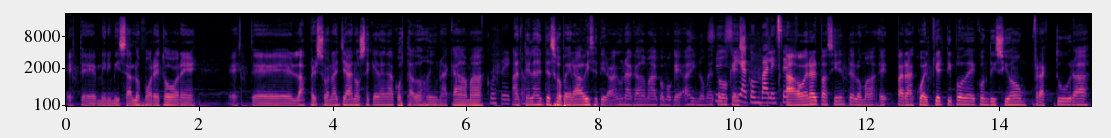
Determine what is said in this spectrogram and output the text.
este, minimizar los moretones. Este, las personas ya no se quedan acostados en una cama. Correcto. Antes la gente se operaba y se tiraba en una cama como que, ay, no me Sí, toques. sí, a convalecer. Ahora el paciente lo más eh, para cualquier tipo de condición, fractura,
